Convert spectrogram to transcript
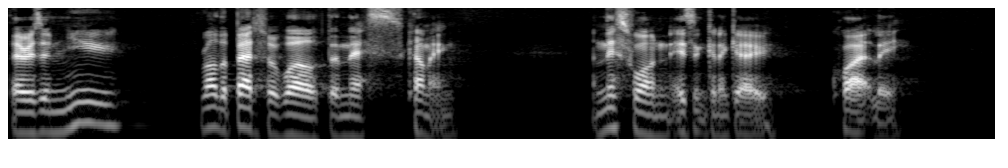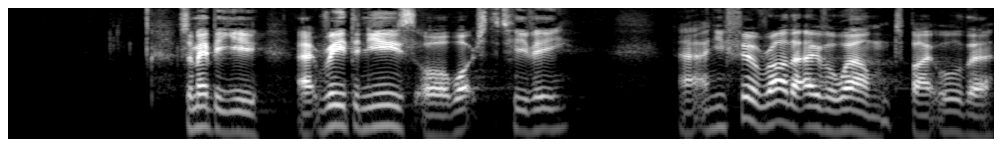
There is a new, rather better world than this coming. And this one isn't going to go quietly. So maybe you uh, read the news or watch the TV, uh, and you feel rather overwhelmed by all the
